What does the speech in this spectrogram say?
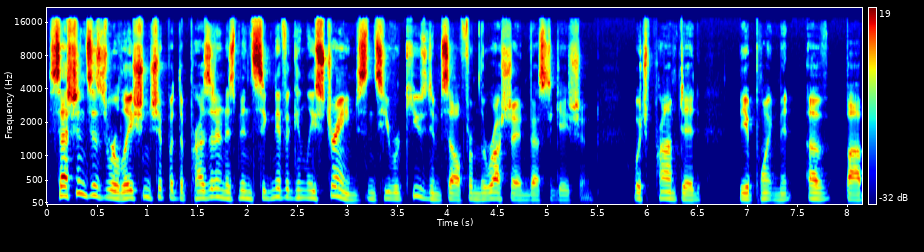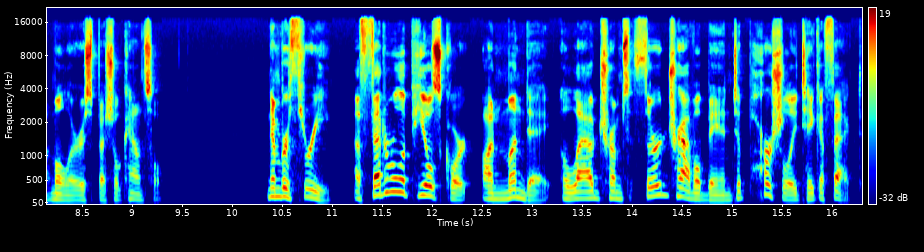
Sessions' relationship with the president has been significantly strained since he recused himself from the Russia investigation, which prompted the appointment of Bob Mueller as special counsel. Number three, a federal appeals court on Monday allowed Trump's third travel ban to partially take effect.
